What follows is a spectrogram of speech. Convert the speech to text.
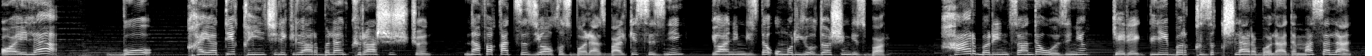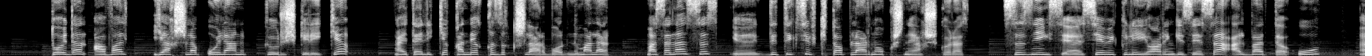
oila bu hayotiy qiyinchiliklar bilan kurashish uchun. Nafaqat siz yolg'iz bo'lasiz balki sizning yoningizda umr yo'ldoshingiz bor. Har bir insonda o'zining kerakli bir qiziqishlari bo'ladi. Masalan to'ydan avval yaxshilab o'ylanib ko'rish kerakki aytaylikki qanday qiziqishlar bor nimalar? Masalan siz e, detektiv kitoblarni o'qishni yaxshi ko'rasiz. Sizning e, sevikli yoringiz esa albatta u e,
